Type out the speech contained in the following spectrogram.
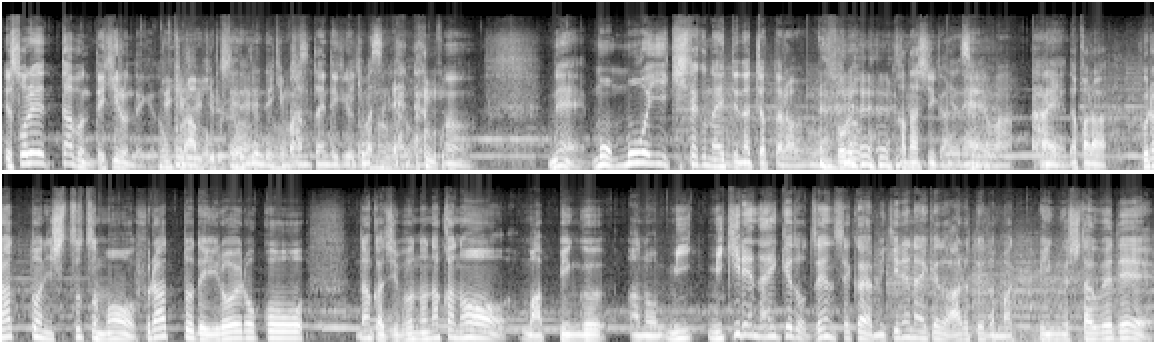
えそれ多分できるんだけどホラーボックス。全然できます。簡単にできると思う。んだけどできうん。ねえもうもういい聞きたくないってなっちゃったら、うん。それは悲しいからいやそれね。は。はい、ねだからフラットにしつつもフラットでいろいろこうなんか自分の中のマッピングあの見見切れないけど全世界は見切れないけどある程度マッピングした上で、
